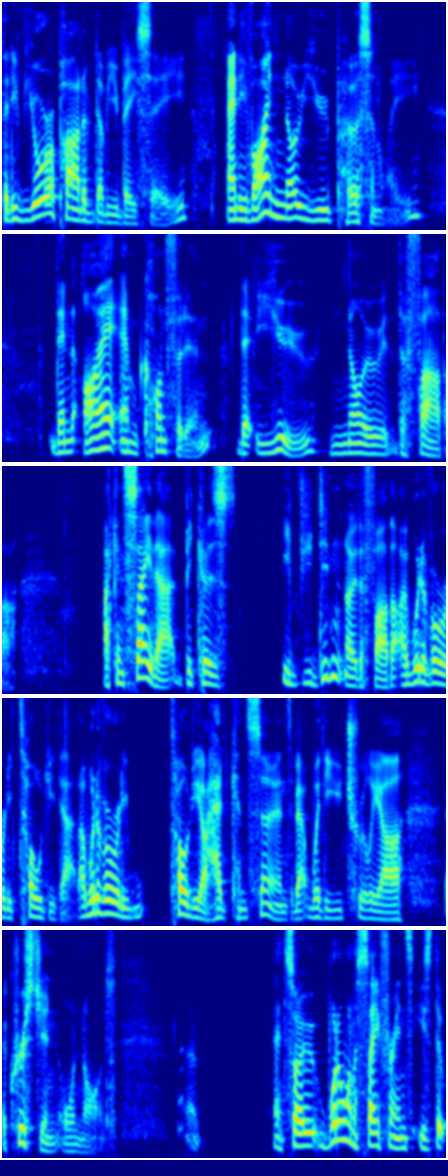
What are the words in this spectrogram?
that if you're a part of WBC, and if I know you personally, then I am confident that you know the Father. I can say that because if you didn't know the Father, I would have already told you that. I would have already told you I had concerns about whether you truly are a Christian or not. And so, what I want to say, friends, is that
